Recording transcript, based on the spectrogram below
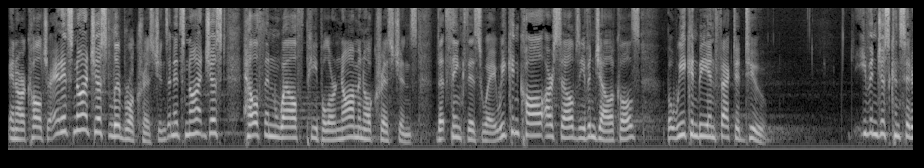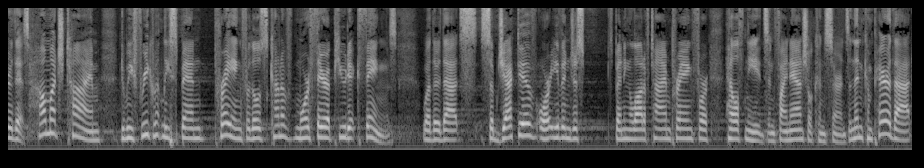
in our culture. And it's not just liberal Christians, and it's not just health and wealth people or nominal Christians that think this way. We can call ourselves evangelicals, but we can be infected too. Even just consider this how much time do we frequently spend praying for those kind of more therapeutic things, whether that's subjective or even just spending a lot of time praying for health needs and financial concerns. And then compare that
